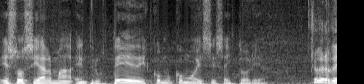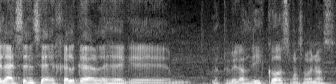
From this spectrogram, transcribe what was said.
¿Eso se arma entre ustedes? ¿Cómo, cómo es esa historia? Yo creo que la esencia de Helker desde que los primeros discos, más o menos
